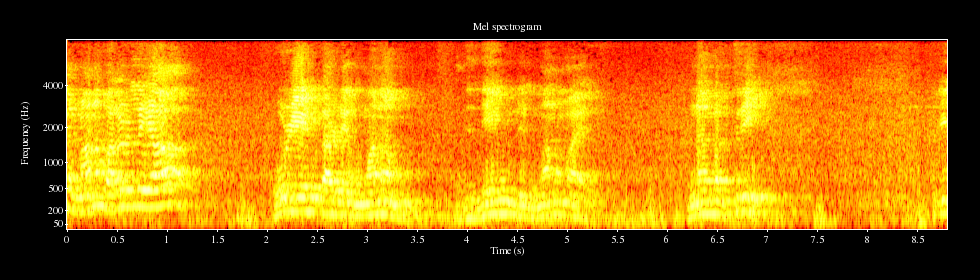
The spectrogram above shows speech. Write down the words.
உன் மனம் வரவில்லையா? ஊழியக்காருடைய மனம் இந்த தேவனுடைய மனமாய் நம்பர் த்ரீ த்ரீ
